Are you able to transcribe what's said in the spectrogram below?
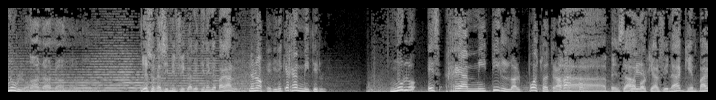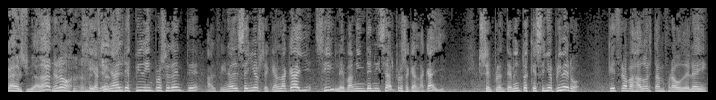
nulo. No, no, no, no, no. ¿Y eso qué significa? ¿Que tiene que pagarlo? No, no, que tiene que readmitirlo. Nulo es readmitirlo al puesto de trabajo. Ah, pensaba, Pues- porque al final quien paga es el ciudadano. No, no, ¿Me si al final el despido es improcedente, al final el señor se queda en la calle, sí, le van a indemnizar, pero se queda en la calle. Entonces el planteamiento es que el señor, primero, que el trabajador está en fraude de ley,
